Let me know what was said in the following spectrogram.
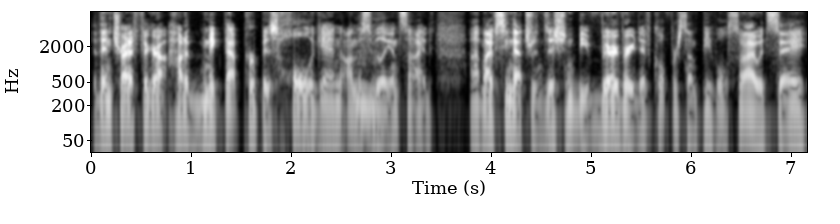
and then trying to figure out how to make that purpose whole again on the civilian side. Um, I've seen that transition be very very difficult for some people. So I would say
